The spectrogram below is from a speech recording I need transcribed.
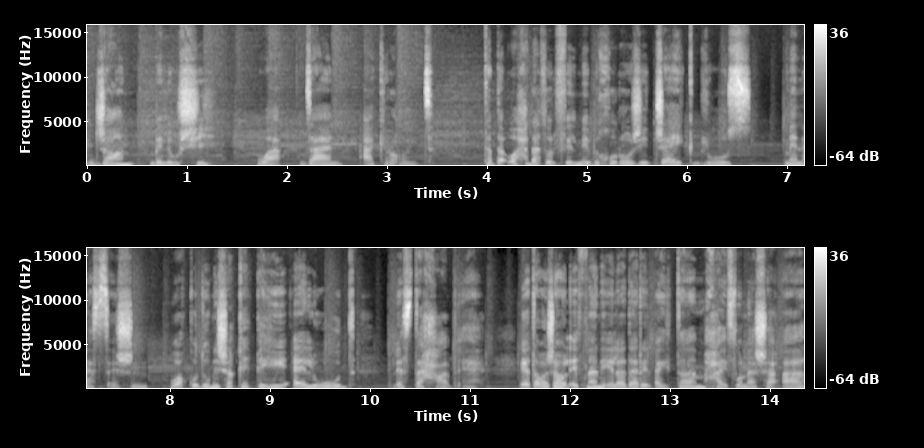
جون بلوشي ودان أكرويد. تبدأ أحداث الفيلم بخروج جايك بلوز من السجن وقدوم شقيقه إل وود لاصطحابه يتوجه الاثنان إلى دار الأيتام حيث نشأ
